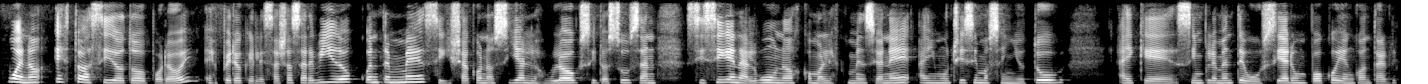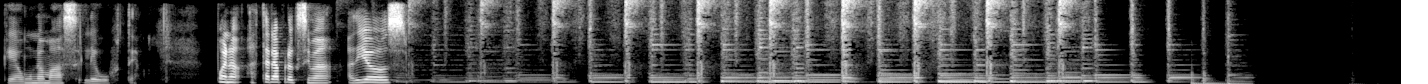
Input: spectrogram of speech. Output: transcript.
Bueno, esto ha sido todo por hoy. Espero que les haya servido. Cuéntenme si ya conocían los blogs, si los usan, si siguen algunos. Como les mencioné, hay muchísimos en YouTube. Hay que simplemente bucear un poco y encontrar que a uno más le guste. Bueno, hasta la próxima. Adiós.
